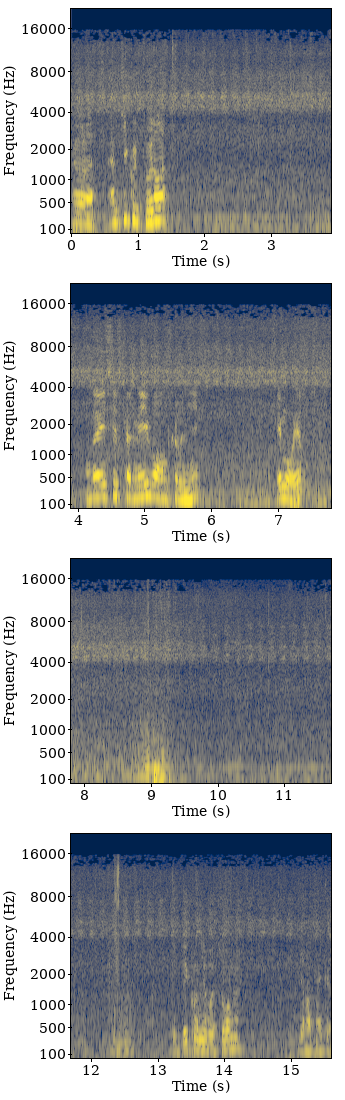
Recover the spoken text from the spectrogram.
Voilà, un petit coup de poudre. On va laisser se calmer, ils vont rentrer au nid et mourir. Et dès qu'on y retourne, ils rattaquent.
